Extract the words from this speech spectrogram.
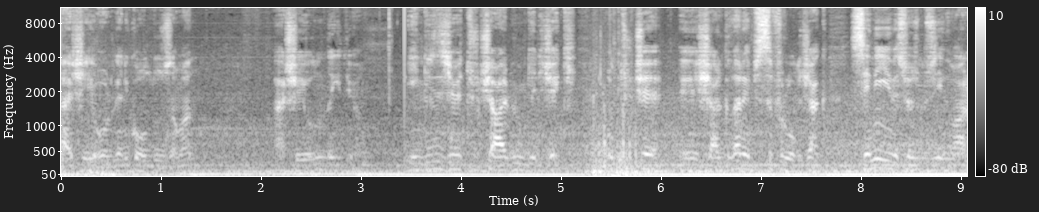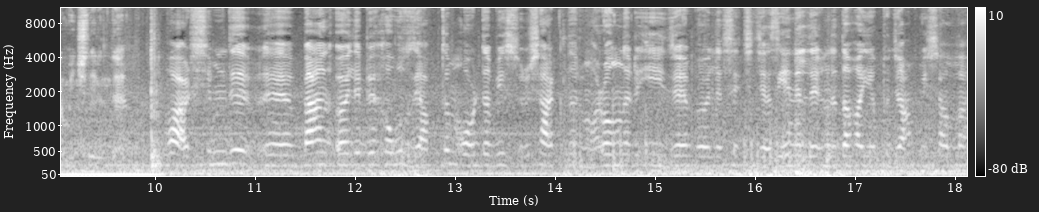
her şey organik olduğu zaman her şey yolunda gidiyor. İngilizce ve Türkçe albüm gelecek. O Türkçe e, şarkılar hep sıfır olacak. Senin yine söz müziğin var mı içlerinde? Var. Şimdi e, ben öyle bir havuz yaptım. Orada bir sürü şarkılarım var. Onları iyice böyle seçeceğiz. Yenilerini daha yapacağım. İnşallah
